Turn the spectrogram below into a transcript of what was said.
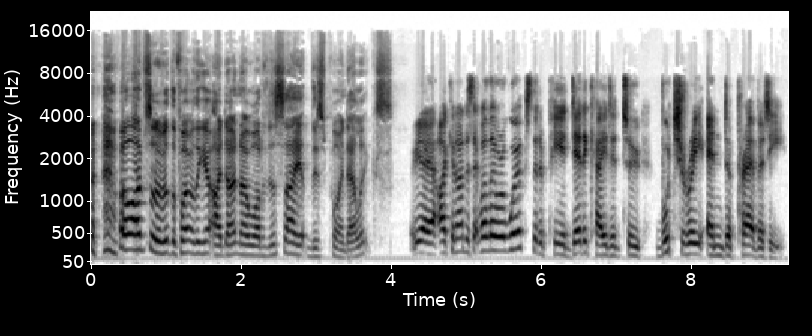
well, I'm sort of at the point where I don't know what to say at this point, Alex. Yeah, I can understand. Well, there were works that appear dedicated to butchery and depravity,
